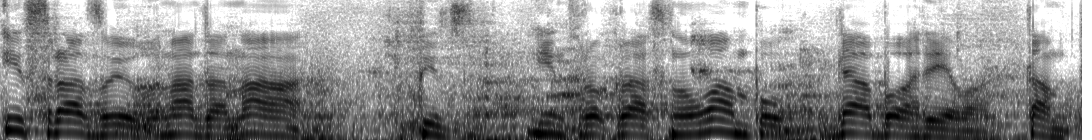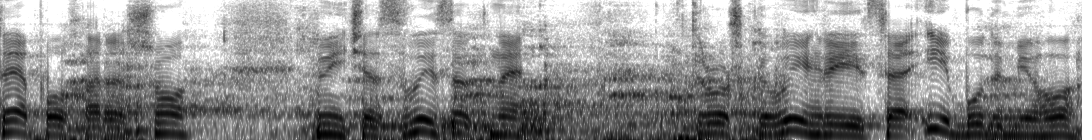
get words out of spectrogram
І сразу його треба на під інфракрасну лампу для обогріва. Там тепло, хорошо. Він зараз висохне, трошки вигріється і будемо його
